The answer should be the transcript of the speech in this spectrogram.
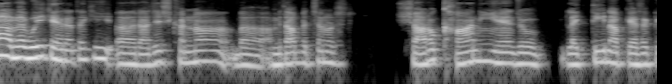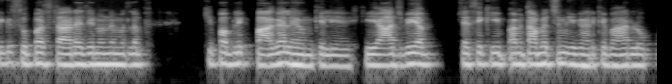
हाँ मैं वही कह रहा था कि राजेश खन्ना अमिताभ बच्चन और शाहरुख खान ही हैं जो लाइक तीन आप कह सकते हैं कि सुपरस्टार है, जिन्होंने मतलब कि पब्लिक पागल है उनके लिए, कि आज भी अब जैसे कि अमिताभ बच्चन के घर के बाहर लोग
